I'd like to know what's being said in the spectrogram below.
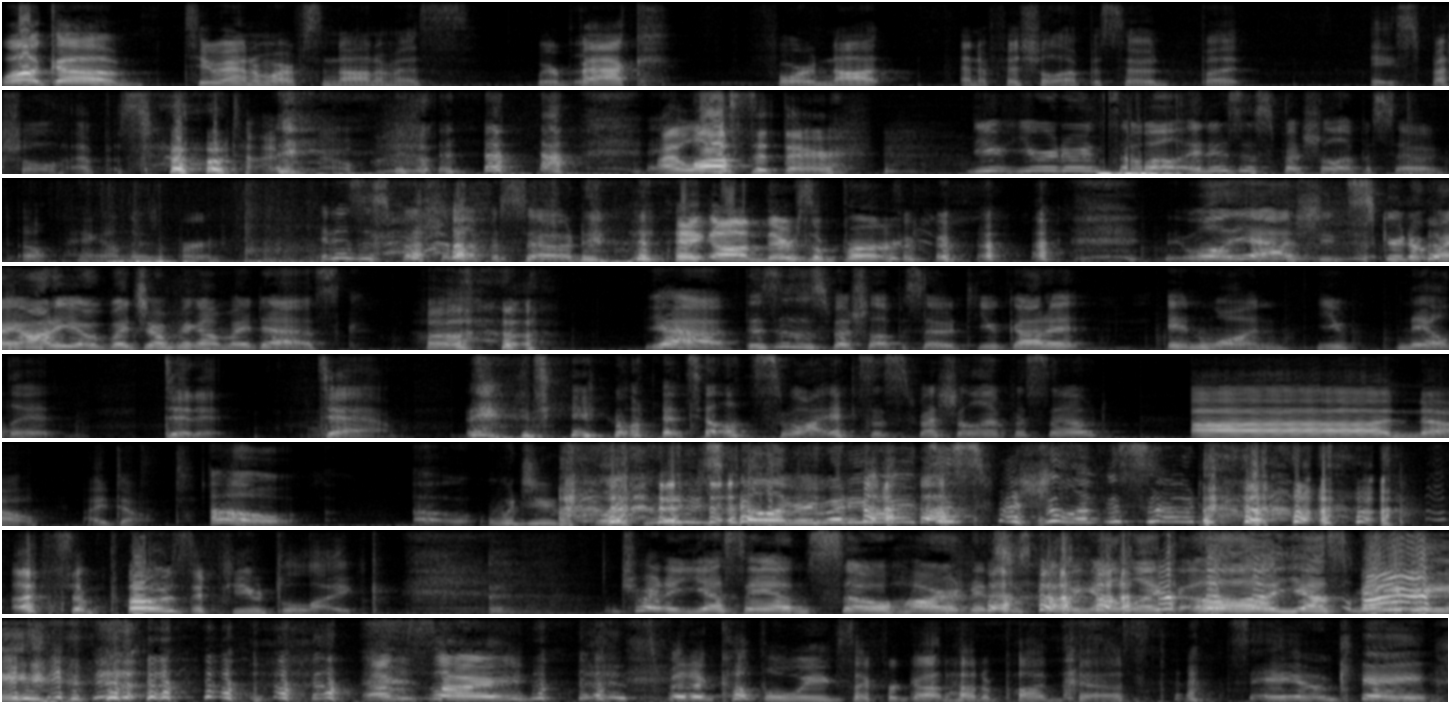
Welcome to Animorphs Anonymous. We're back for not an official episode, but a special episode. I don't know. I lost it there. You you were doing so well. It is a special episode. Oh, hang on, there's a bird. It is a special episode. Hang on, there's a bird. well, yeah, she screwed up my audio by jumping on my desk. Yeah, this is a special episode. You got it in one. You nailed it. Did it. Damn. Do you want to tell us why it's a special episode? Uh, no, I don't. Oh, oh would you like me to tell everybody why it's a special episode? I suppose if you'd like. I'm trying to yes and so hard. It's just coming out like, uh, yes, maybe. I'm sorry. It's been a couple weeks. I forgot how to podcast. That's a okay.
